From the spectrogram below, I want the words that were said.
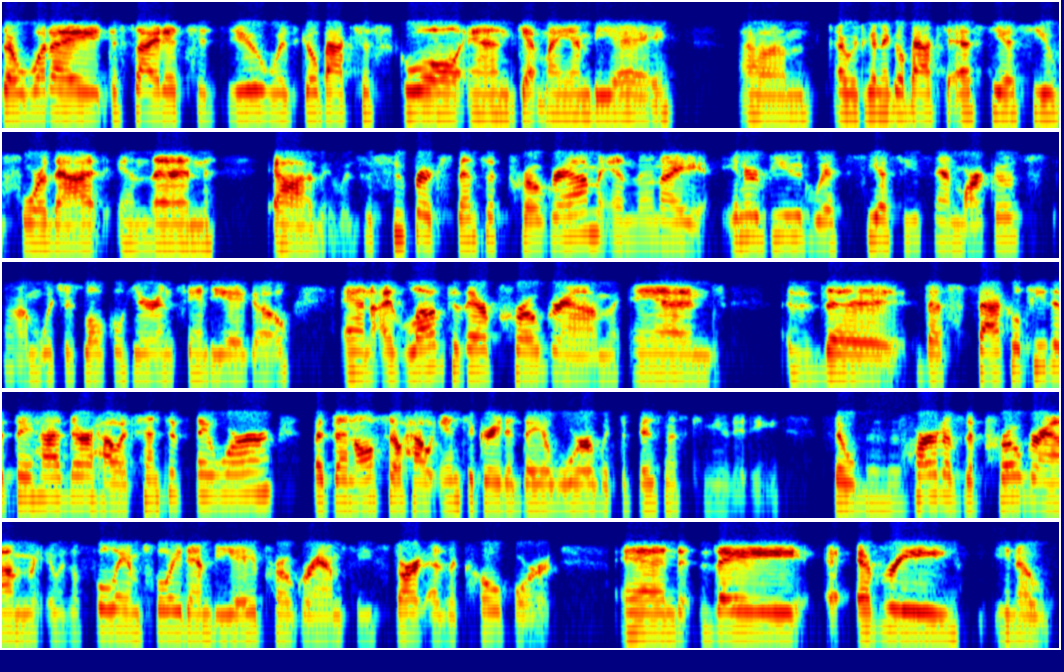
So what I decided to do was go back to school and get my MBA. Um, I was going to go back to SDSU for that, and then um, it was a super expensive program. And then I interviewed with CSU San Marcos, um, which is local here in San Diego, and I loved their program and the the faculty that they had there, how attentive they were, but then also how integrated they were with the business community. So mm-hmm. part of the program, it was a fully employed MBA program. So you start as a cohort, and they every you know,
